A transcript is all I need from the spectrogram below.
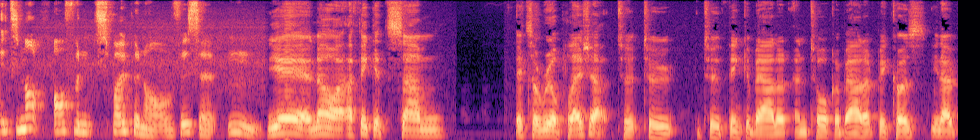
It's not often spoken of, is it? Mm. Yeah, no, I I think it's um, it's a real pleasure to to to think about it and talk about it because you know,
